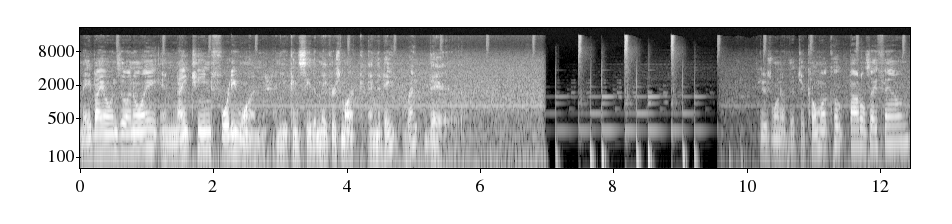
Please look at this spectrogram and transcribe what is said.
made by Owens, Illinois in 1941. And you can see the maker's mark and the date right there. Here's one of the Tacoma Coke bottles I found,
